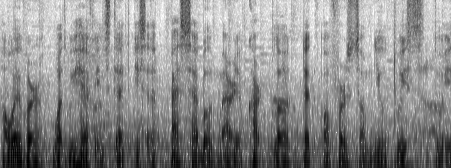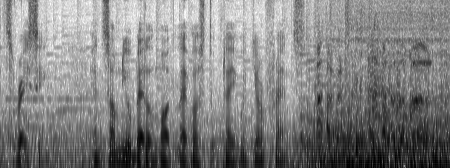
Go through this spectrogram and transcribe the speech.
However, what we have instead is a passable Mario Kart clone that offers some new twists to its racing, and some new battle mode levels to play with your friends.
